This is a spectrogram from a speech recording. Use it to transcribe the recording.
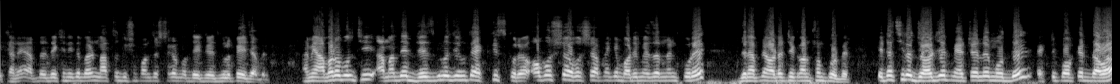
এখানে। আপনি দেখে নিতে পারেন, মাত্র দুশো পঞ্চাশ টাকার মধ্যে এই ড্রেসগুলো পেয়ে যাবেন। আমি আবারও বলছি, আমাদের ড্রেসগুলো যেহেতু অ্যাক্টিস করে, অবশ্যই অবশ্যই আপনাকে বডি মেজারমেন্ট করে দেন আপনি অর্ডারটি কনফার্ম করবেন। এটা ছিল জর্জেট ম্যাটেরিয়ালের মধ্যে একটি পকেট দেওয়া,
